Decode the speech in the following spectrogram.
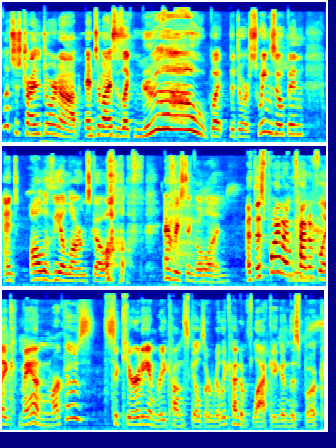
let's just try the doorknob. And Tobias is like, no! But the door swings open and all of the alarms go off. Every single one. At this point, I'm kind of like, man, Marco's security and recon skills are really kind of lacking in this book.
